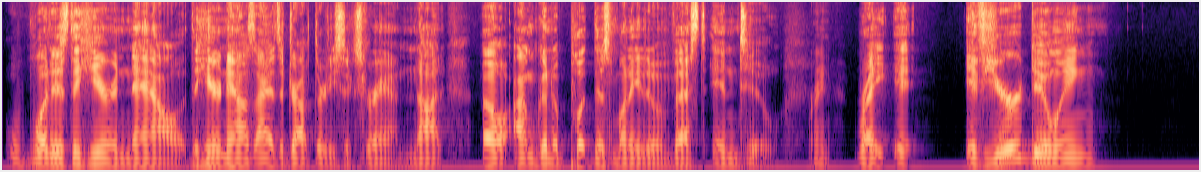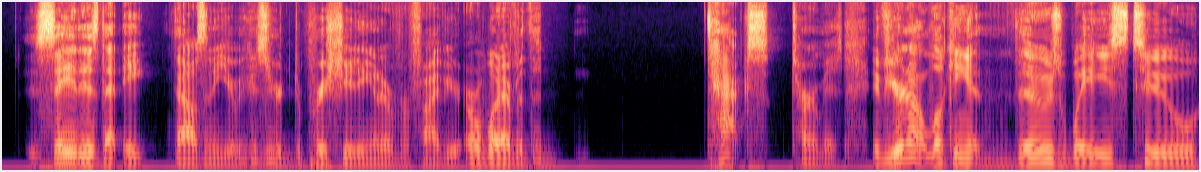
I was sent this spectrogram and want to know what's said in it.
what is the here and now? The here and now is I have to drop 36 grand, not oh I'm going to put this money to invest into. Right. Right. It, if you're doing, say it is that eight thousand a year because you're depreciating it over five years or whatever the tax term is. If you're not looking at those ways to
